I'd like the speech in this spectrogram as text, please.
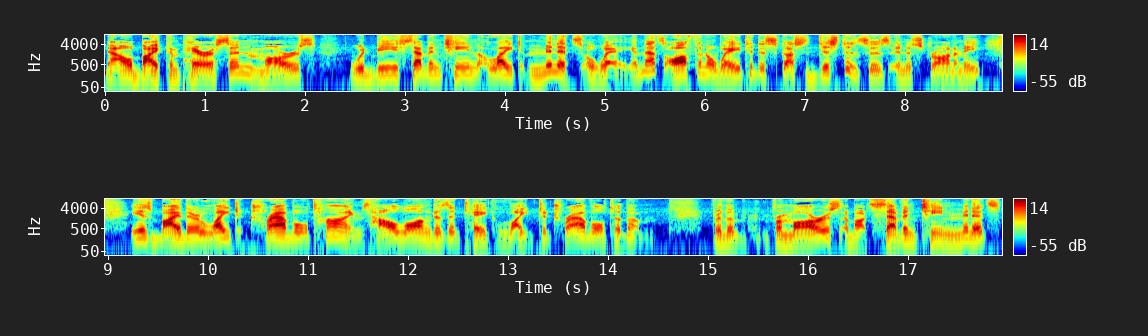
Now, by comparison, Mars would be 17 light minutes away. And that's often a way to discuss distances in astronomy is by their light travel times. How long does it take light to travel to them? For the from Mars about 17 minutes,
